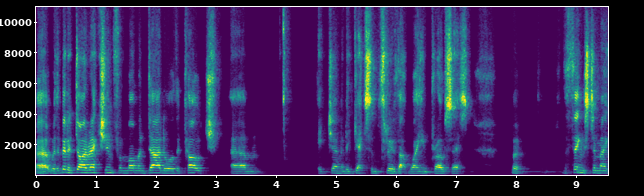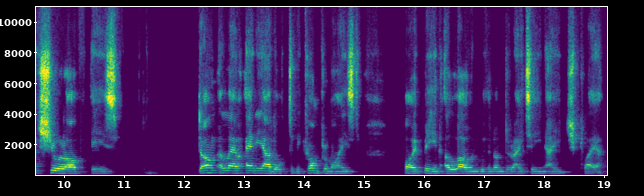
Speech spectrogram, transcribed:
uh, with a bit of direction from mom and dad or the coach, um, it generally gets them through that weighing process. But the things to make sure of is don't allow any adult to be compromised by being alone with an under 18 age player.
